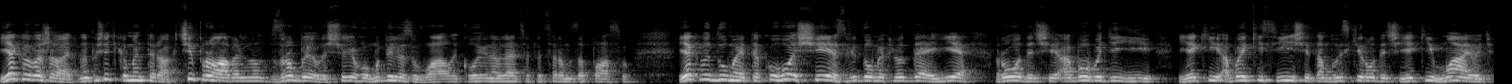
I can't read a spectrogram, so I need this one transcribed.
Як ви вважаєте, напишіть в коментарях, чи правильно зробили, що його мобілізували, коли він є офіцером запасу? Як ви думаєте, кого ще з відомих людей є родичі або водії, які, або якісь інші там близькі родичі, які мають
